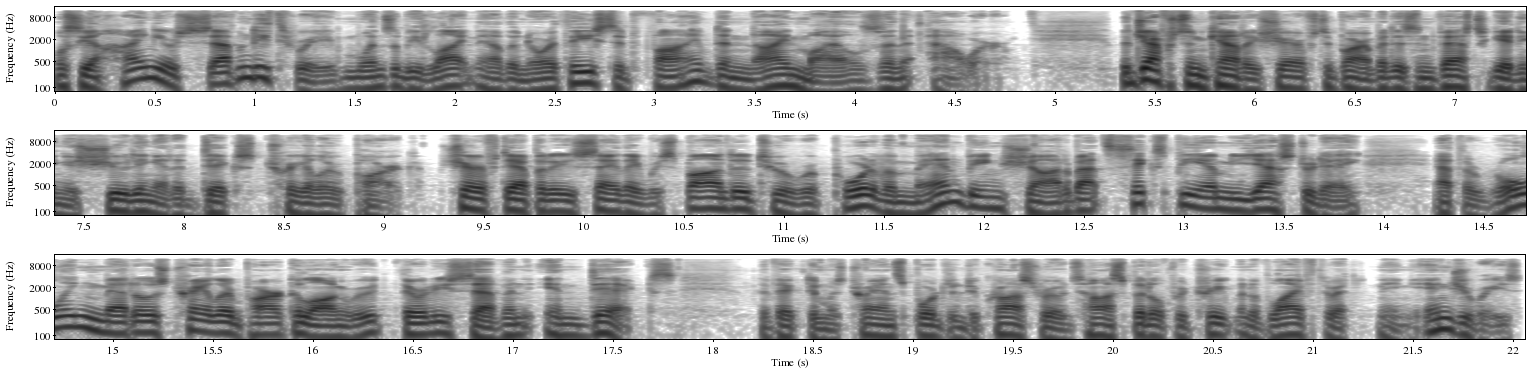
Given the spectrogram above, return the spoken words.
We'll see a high near 73. Winds will be light now the northeast at 5 to 9 miles an hour. The Jefferson County Sheriff's Department is investigating a shooting at a Dix trailer park. Sheriff deputies say they responded to a report of a man being shot about 6 p.m. yesterday at the Rolling Meadows Trailer Park along Route 37 in Dix. The victim was transported to Crossroads Hospital for treatment of life threatening injuries.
